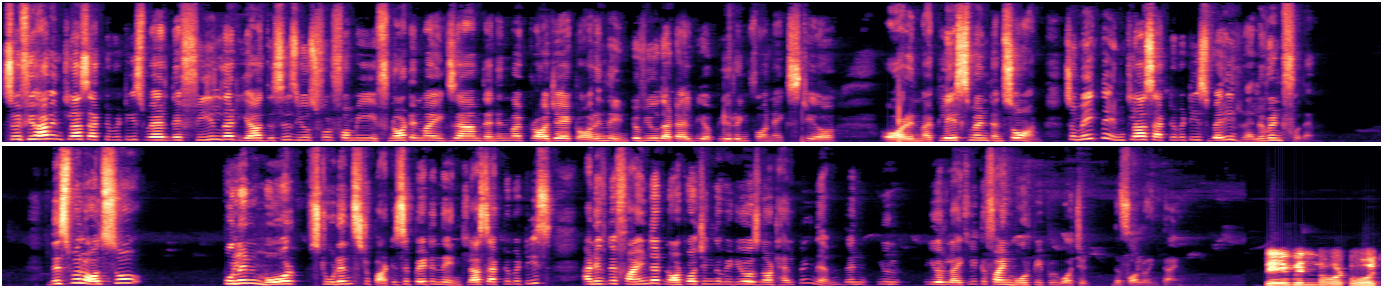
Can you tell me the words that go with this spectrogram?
So, if you have in-class activities where they feel that yeah this is useful for me if not in my exam then in my project or in the interview that I will be appearing for next year or in my placement and so on. So, make the in-class activities very relevant for them. This will also pull in more students to participate in the in-class activities and if they find that not watching the video is not helping them then you you are likely to find more people watch it the following time. they will not watch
